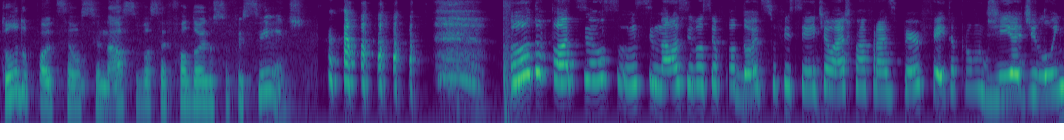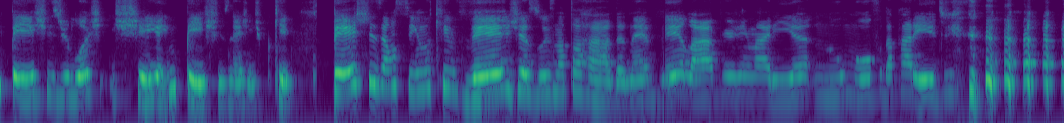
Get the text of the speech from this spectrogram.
Tudo pode ser um sinal se você for doido o suficiente. Tudo pode ser um, um, sinal se você for doido o suficiente. Eu acho que é uma frase perfeita para um dia de lua em peixes, de lua cheia em peixes, né, gente? Porque peixes é um signo que vê Jesus na torrada, né? Vê lá a Virgem Maria no mofo da parede.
